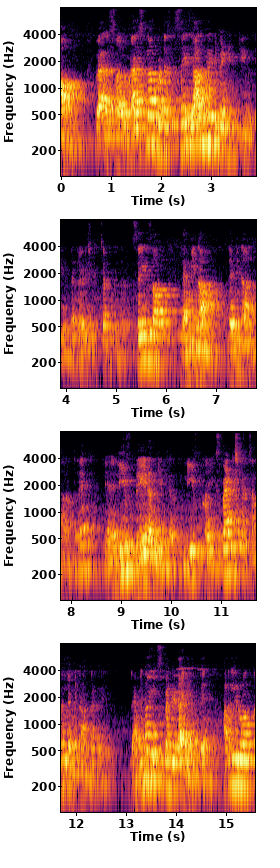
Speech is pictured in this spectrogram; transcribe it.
on vascular bundles size ಯಾವ್ದ್ರ ಮೇಲೆ ಡಿಪೆಂಡೆಂಟ್ ಇರುತ್ತೆ ಅಂತ ಕೆಳಗಡೆ ಸ್ಟ್ರಕ್ಚರ್ ಕೊಟ್ಟಿದ್ದಾರೆ. ಸೈಜ್ ಆಫ್ ಲ್ಯಾಮಿನಾ ಲ್ಯಾಮಿನಾ ಅಂತ ಅಂದ್ರೆ ಲೀಫ್ ಬ್ಲೇಡ್ ಅಂತ ಏನ್ ಕರಿತೀವಿ ಲೀಫ್ನ ಎಕ್ಸ್ಪ್ಯಾಂಡೆಡ್ ಸ್ಟ್ರಕ್ಚರ್ನ ಲ್ಯಾಮಿನಾ ಅಂತ ಕರೀತೀವಿ ಲ್ಯಾಮಿನಾ ಎಕ್ಸ್ಪ್ಯಾಂಡೆಡ್ ಆಗಿರುತ್ತೆ. ಅದರಲ್ಲಿರುವಂತ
